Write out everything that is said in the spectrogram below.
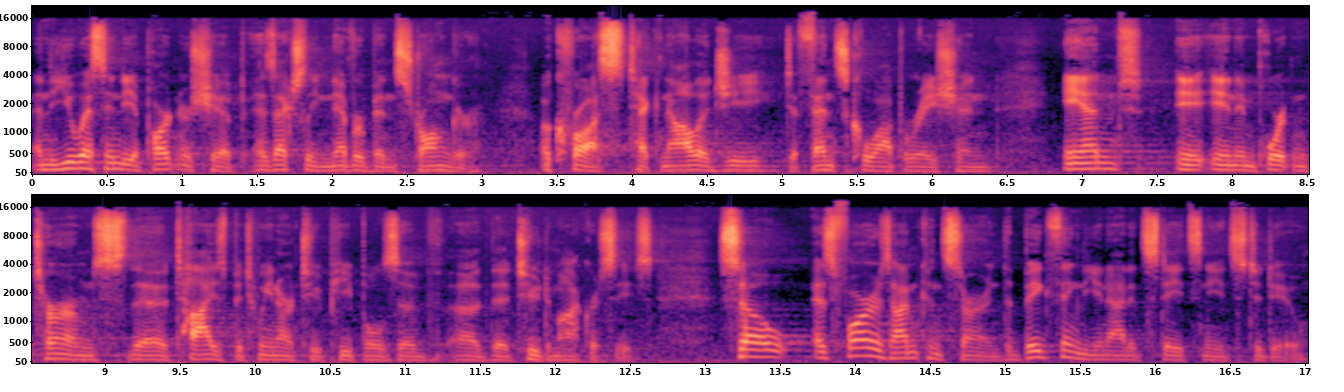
And the US India partnership has actually never been stronger across technology, defense cooperation and in important terms, the ties between our two peoples of uh, the two democracies. So, as far as I'm concerned, the big thing the United States needs to do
